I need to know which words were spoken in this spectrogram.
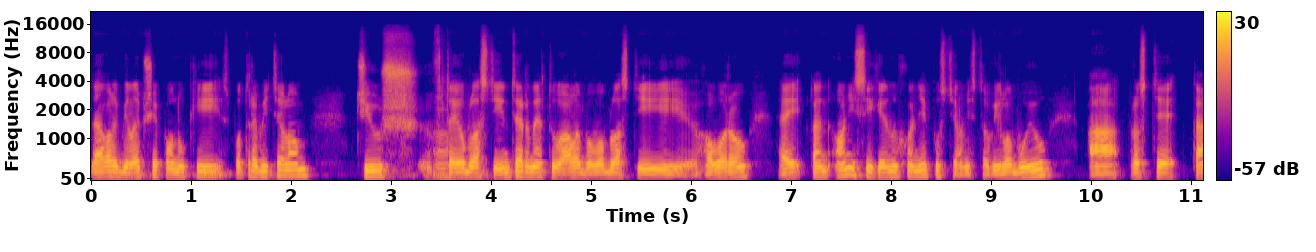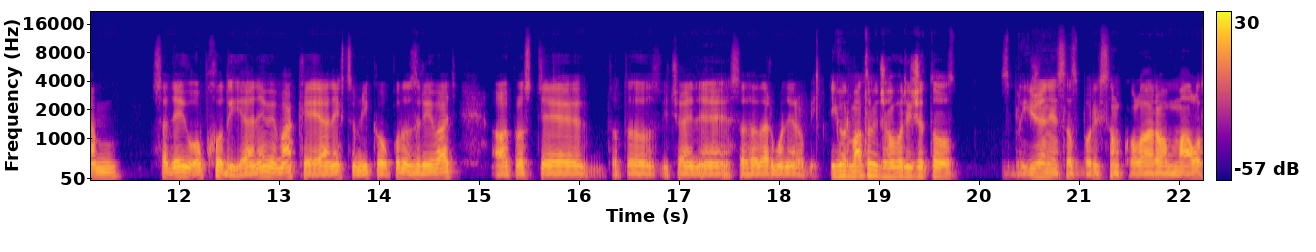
dávali by lepšie ponuky spotrebiteľom, či už v tej oblasti internetu alebo v oblasti hovorov. Hej, len oni si ich jednoducho nepustia, oni si to vylobujú a proste tam sa dejú obchody. Ja neviem aké, ja nechcem nikoho podozrievať, ale proste toto zvyčajne sa zadarmo nerobí. Igor Matovič hovorí, že to zblíženie sa s Borisom Kolárom malo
